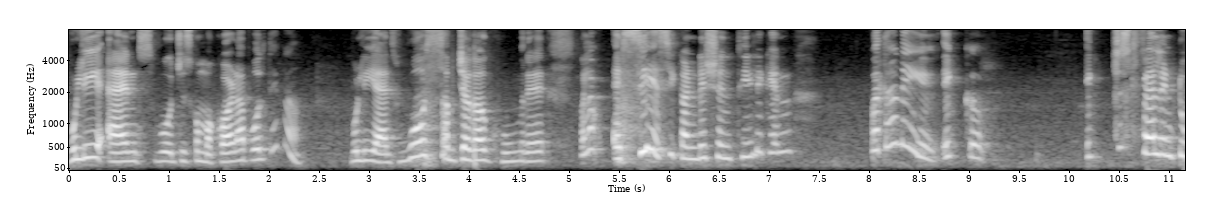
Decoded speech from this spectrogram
बुली एंड्स वो जिसको मकौड़ा बोलते हैं ना बुली एंड्स वो सब जगह घूम रहे। मतलब ऐसी ऐसी कंडीशन थी लेकिन पता नहीं एक एक जस्ट फेल इन टू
